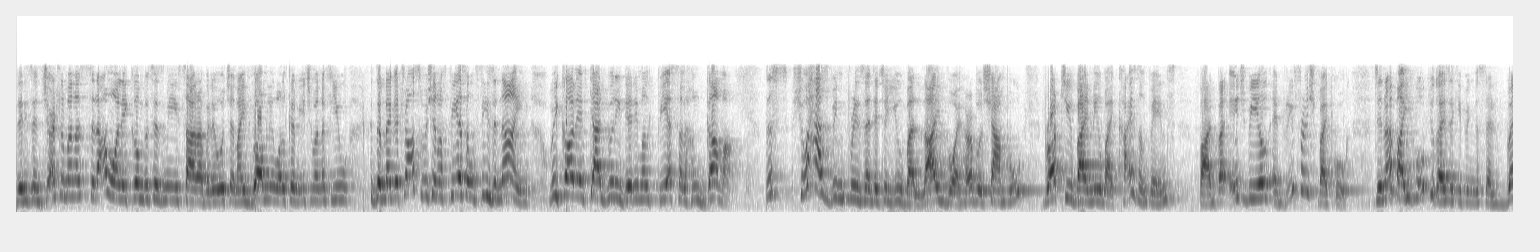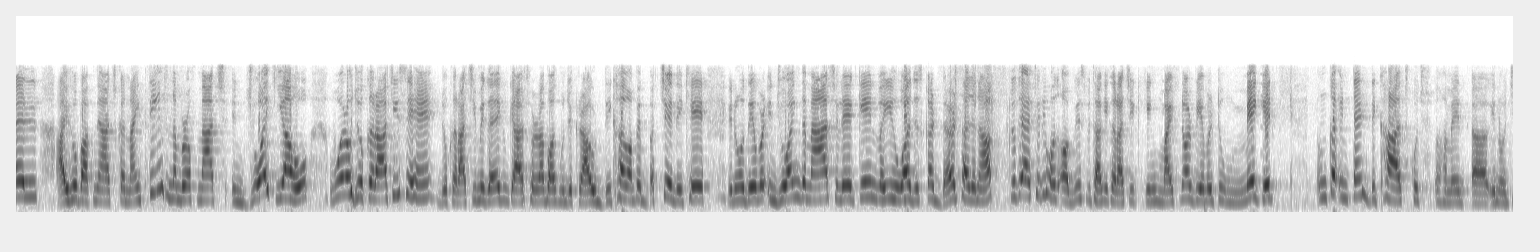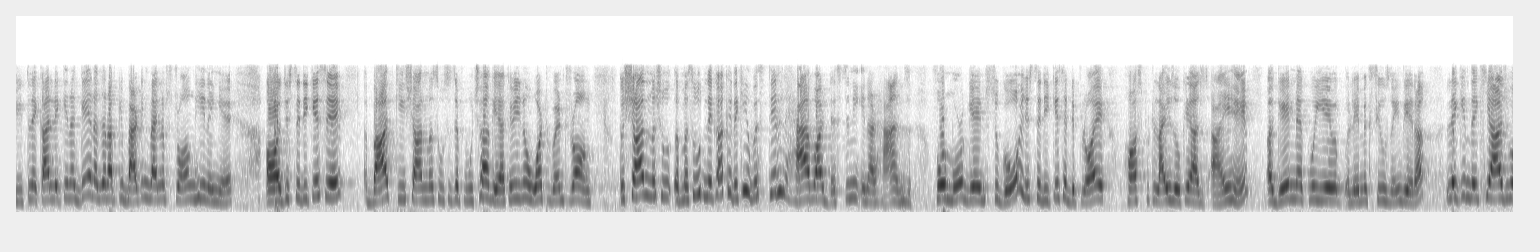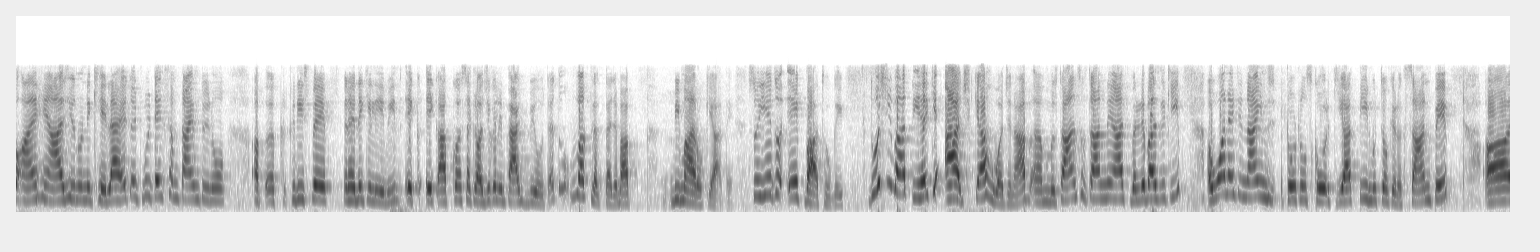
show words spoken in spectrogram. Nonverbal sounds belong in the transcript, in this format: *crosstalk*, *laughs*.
Ladies and gentlemen, Assalamu alaikum. This is me, Sarah Baloch, and I warmly welcome each one of you to the mega transmission of PSL Season 9. We call it Cadbury Dairy Milk PSL Hangama. This show has been presented to you by Live Boy Herbal Shampoo, brought to you by New by Kaizen Paints, powered B L and refresh by Coke जनाब I hope you guys are keeping the self well I hope आपने आज का 19th number of match enjoy किया हो। वो लोग जो कराची से हैं, जो कराची में गए, क्योंकि आज थोड़ा बहुत मुझे क्राउड दिखा, वहाँ पे बच्चे दिखे। You know they were enjoying the match लेकिन वही हुआ जिसका डर था जनाब, क्योंकि एक्चुअली बहुत ऑब्वियस भी था कि Karachi king might not be able to make it उनका इंटेंट दिखा आज कुछ हमें यू नो जीतने का। लेकिन अगेन अगर आपकी बैटिंग लाइनअप स्ट्रांग ही नहीं है, और जिस तरीके से बात की शान मसूद से पूछा गया कि you know what went wrong तो शान मसूद ने कहा कि देखिए we still have our destiny in our hands four more games to go जिस तरीके से डिप्लॉय हॉस्पिटलाइज होकर आज आए हैं अगेन मैं कोई ये लेम एक्सक्यूज नहीं दे रहा। लेकिन देखिए, आज वो आए हैं, आज ही उन्होंने खेला है तो it will take some time to you know crease पे रहने के लिए भी एक एक आपका साइकोलॉजिकल इंपैक्ट भी होता है तो वक्त लगता है जब आप बीमार होके आते हैं सो ये तो एक बात हो गई। दूसरी बात यह है कि आज क्या हुआ जनाब? मुल्तान सुल्तान ने आज बल्लेबाजी की। 189 टोटल स्कोर किया, तीन विकेटों के नुकसान पे।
